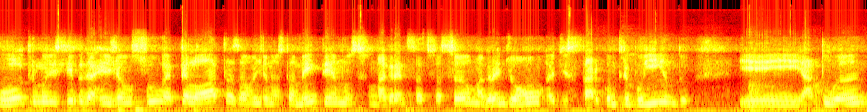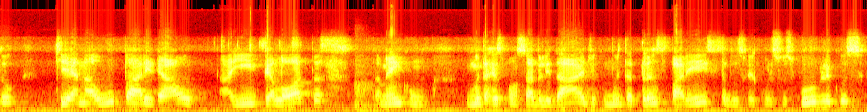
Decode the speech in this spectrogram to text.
O outro município da região sul é Pelotas, onde nós também temos uma grande satisfação, uma grande honra de estar contribuindo e atuando, que é na UPA Areal, aí em Pelotas, também com muita responsabilidade, com muita transparência dos recursos públicos,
